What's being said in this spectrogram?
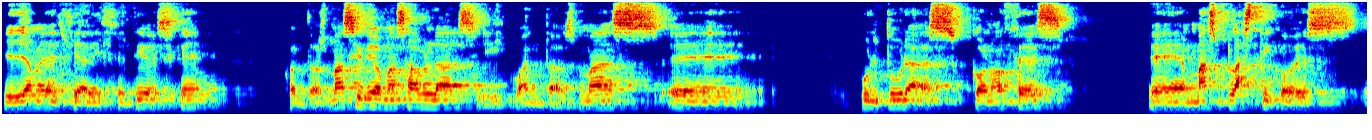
y ella me decía, dice, tío, es que cuantos más idiomas hablas y cuantas más culturas conoces, eh, más plástico es,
